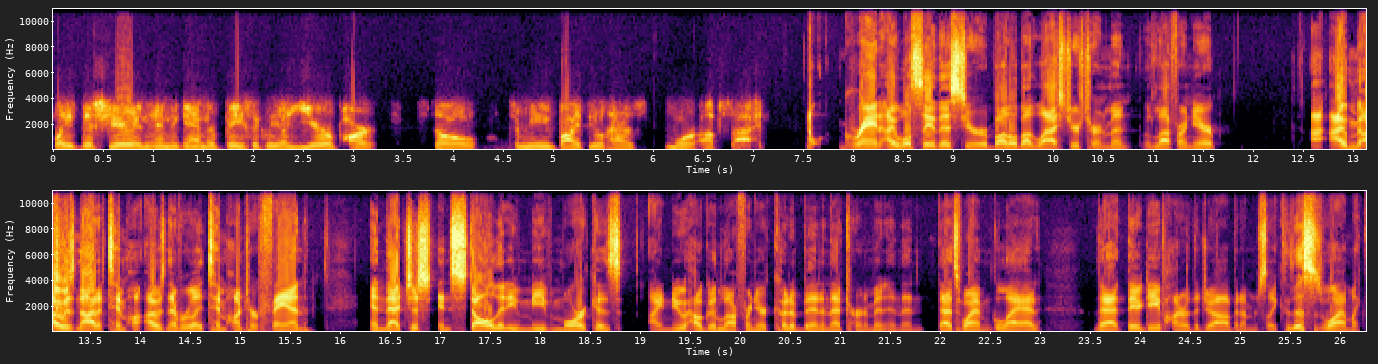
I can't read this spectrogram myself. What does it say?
played this year. And, and again, they're basically a year apart. So to me, Byfield has more upside. Grant, I will say this: your rebuttal about last year's tournament with Lafreniere. I, I, I was not a Tim. I was never really a Tim Hunter fan, and that just installed it even even more because I knew how good Lafreniere could have been in that tournament, and then that's why I'm glad that they gave Hunter the job. And I'm just like, this is why I'm like,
